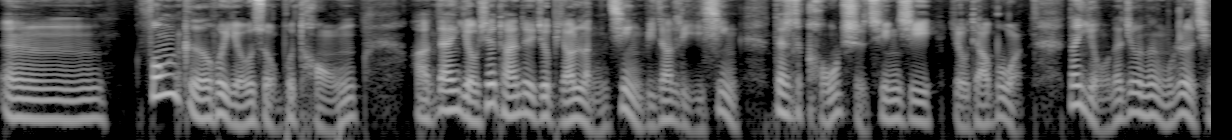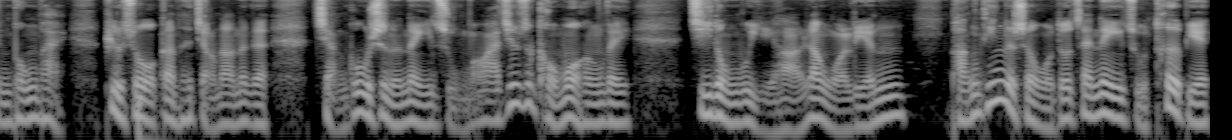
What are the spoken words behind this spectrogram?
嗯，风格会有所不同啊，但有些团队就比较冷静、比较理性，但是口齿清晰、有条不紊。那有的就那种热情澎湃，譬如说我刚才讲到那个讲故事的那一组，哇，就是口沫横飞、激动不已哈，让我连旁听的时候，我都在那一组特别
